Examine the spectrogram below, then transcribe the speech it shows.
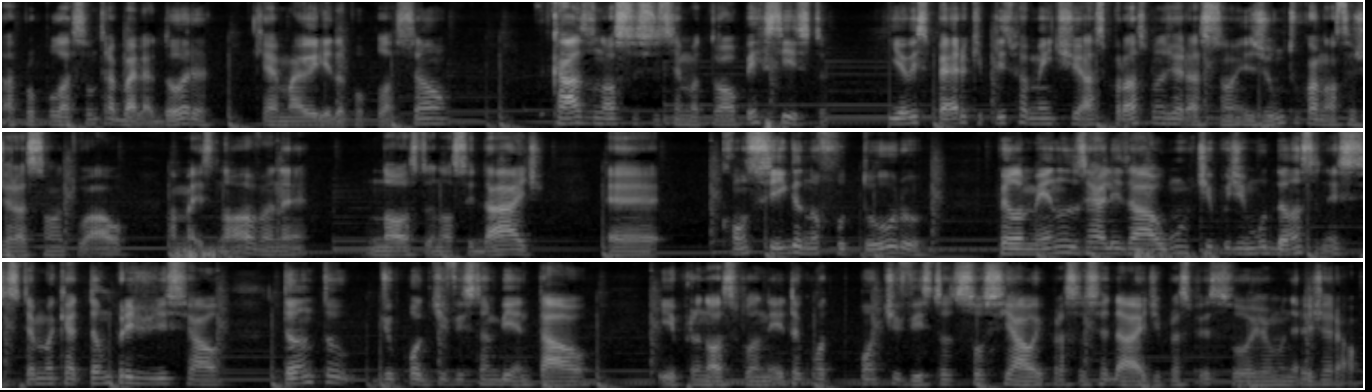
a população trabalhadora, que é a maioria da população, caso o nosso sistema atual persista. E eu espero que principalmente as próximas gerações, junto com a nossa geração atual, a mais nova, né, nós da nossa idade, é, consiga no futuro pelo menos realizar algum tipo de mudança nesse sistema que é tão prejudicial tanto de um ponto de vista ambiental e para o nosso planeta quanto do ponto de vista social e para a sociedade e para as pessoas de uma maneira geral.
